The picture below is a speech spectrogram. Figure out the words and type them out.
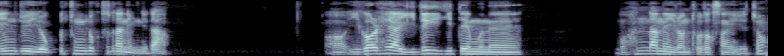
개인주의 욕구 충족 수단입니다. 어, 이걸 해야 이득이기 때문에 뭐 한다는 이런 도덕성이겠죠?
